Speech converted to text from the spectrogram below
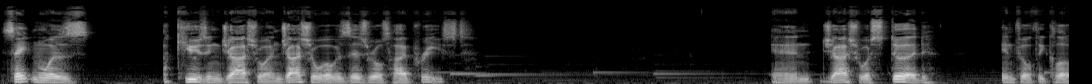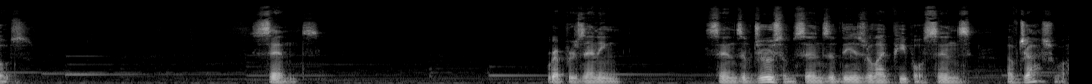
Satan was accusing Joshua, and Joshua was Israel's high priest. And Joshua stood in filthy clothes. Sins. Representing sins of Jerusalem, sins of the Israelite people, sins of Joshua.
